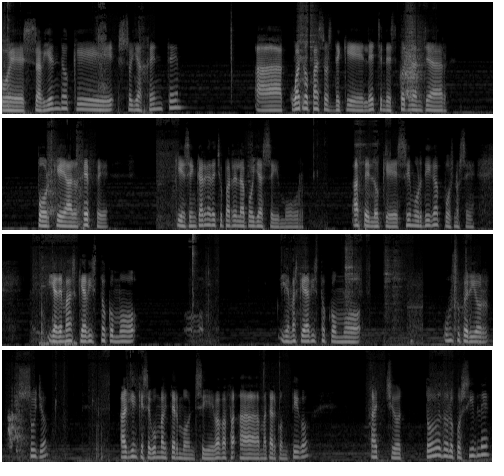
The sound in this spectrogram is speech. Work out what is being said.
Pues sabiendo que soy agente, a cuatro pasos de que le echen de Scotland Yard porque al jefe, quien se encarga de chuparle la polla a Seymour, hace lo que Seymour diga, pues no sé. Y además que ha visto como... Y además que ha visto como un superior suyo, alguien que según McDermott se llevaba fa- a matar contigo, ha hecho todo lo posible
